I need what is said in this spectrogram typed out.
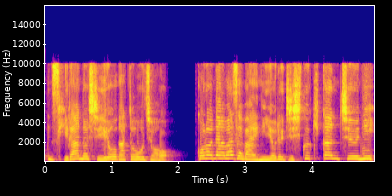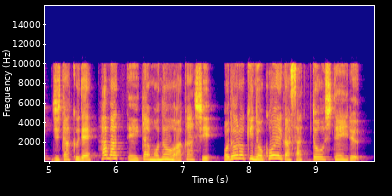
プス平野仕様が登場。コロナ災いによる自粛期間中に自宅でハマっていたものを明かし、驚きの声が殺到している。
